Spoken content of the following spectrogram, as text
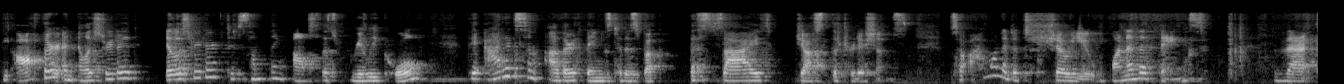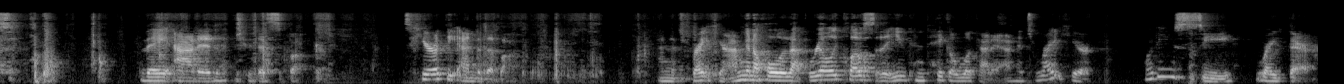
The author and illustrated illustrator did something else that's really cool. They added some other things to this book besides just the traditions. So I wanted to show you one of the things that they added to this book. It's here at the end of the book. And it's right here. I'm going to hold it up really close so that you can take a look at it. And it's right here. What do you see right there?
